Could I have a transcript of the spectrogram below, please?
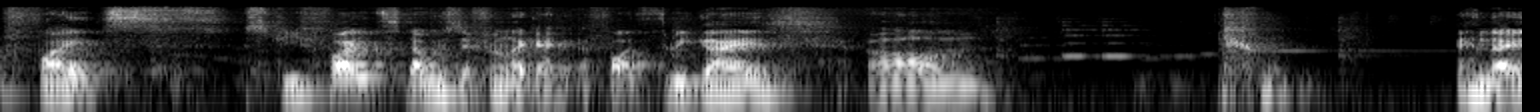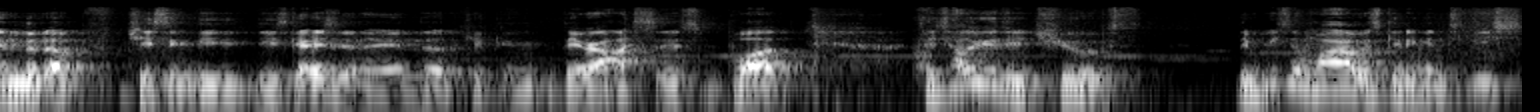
fights, street fights. That was different. Like I fought three guys. Um, and I ended up chasing the, these guys and I ended up kicking their asses. But to tell you the truth, the reason why I was getting into these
